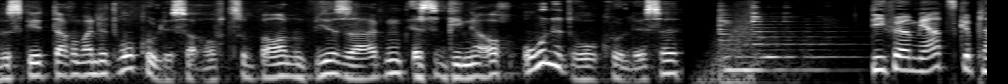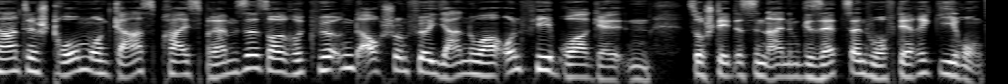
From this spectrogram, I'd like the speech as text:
Es geht darum, eine Drohkulisse aufzubauen. Und wir sagen, es ginge auch ohne Drohkulisse. Die für März geplante Strom- und Gaspreisbremse soll rückwirkend auch schon für Januar und Februar gelten. So steht es in einem Gesetzentwurf der Regierung.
